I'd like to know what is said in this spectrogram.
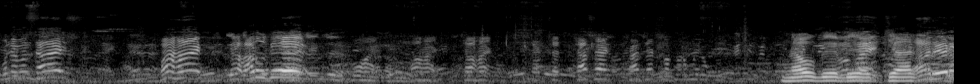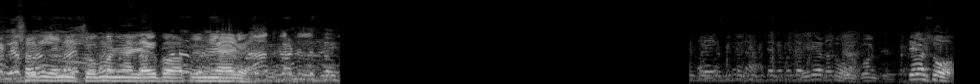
કોને મન થાય સારું છે નવ બે બે હજાર છવ્વીસ અને ચોમનના લાઈવ આપણે નિહાળ્યા તેરસો.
